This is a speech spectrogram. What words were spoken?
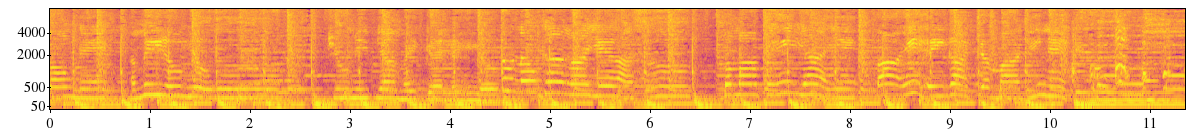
ကောင်းတဲ့အမိတို့မျိုးသူဖြူနီပြမိတ်ကလေးလို့သူ့နောက်ခန်းကရဲကဆူပမာပေးရရင်ပါအိမ်အိမ်ကကြက်မာကြီးနဲ့တူဟဲ့ကောင်တော့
